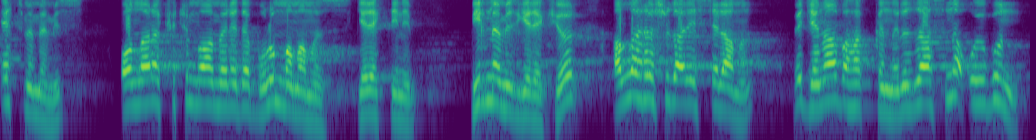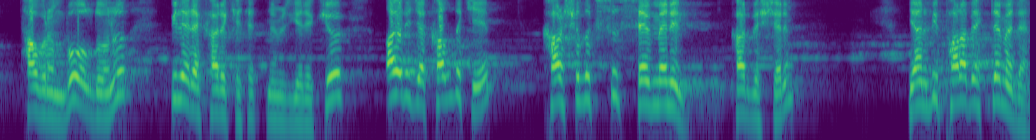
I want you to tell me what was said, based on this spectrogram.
etmememiz, onlara kötü muamelede bulunmamamız gerektiğini bilmemiz gerekiyor. Allah Resulü Aleyhisselam'ın ve Cenab-ı Hakk'ın rızasına uygun tavrın bu olduğunu bilerek hareket etmemiz gerekiyor. Ayrıca kaldı ki karşılıksız sevmenin kardeşlerim yani bir para beklemeden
